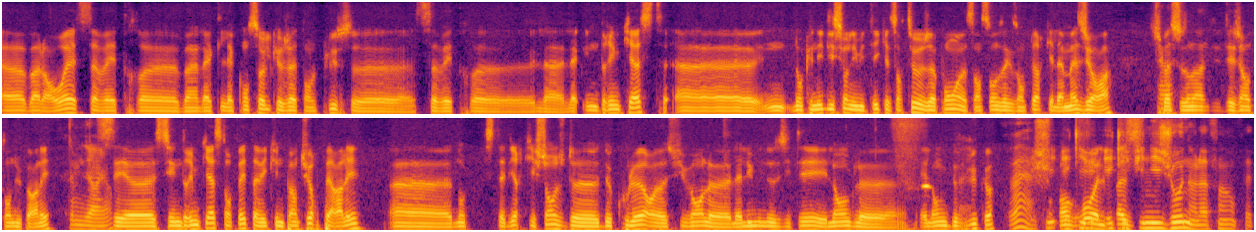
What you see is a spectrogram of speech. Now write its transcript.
Euh, bah alors ouais, ça va être euh, ben, la, la console que j'attends le plus, euh, ça va être euh, la, la- une Dreamcast, euh, donc une édition limitée qui est sortie au Japon à 500 exemplaires, qui est la Mazura. Je sais Ah. pas si vous en avez déjà entendu parler. Ça me dit rien. C'est euh, c'est une Dreamcast en fait avec une peinture perlée, euh, donc c'est-à-dire qui change de, de couleur euh, suivant le- la luminosité et l'angle euh, et l'angle de vue quoi. Et qui, En et qui- gros, elle et qui finit jaune à la fin, en fait.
